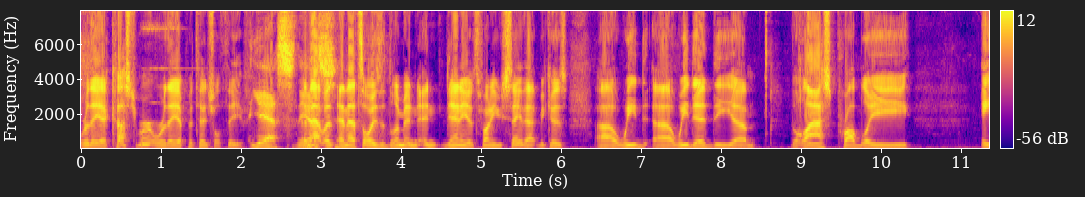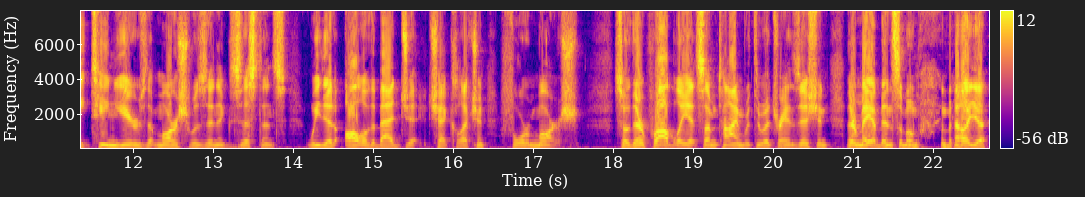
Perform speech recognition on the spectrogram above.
were they a customer or were they a potential thief? Yes, yes. And that was and that's always a dilemma. And, and Danny, it's funny you say that because uh, we uh, we did the um, the last probably 18 years that Marsh was in existence. We did all of the bad check collection for Marsh. So they're probably at some time through a transition. There may have been some O'Malia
